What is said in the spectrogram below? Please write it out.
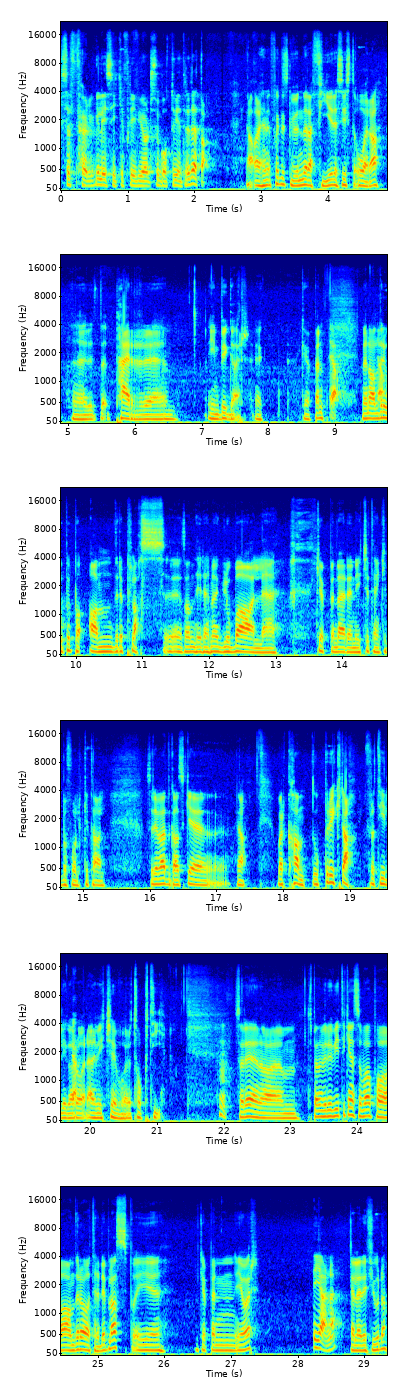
Selvfølgelig sikkert fordi vi gjør det så godt i vinteridrett. Ja, og jeg har faktisk vunnet de fire siste åra eh, per eh, innbygger. Køpen. Ja. Men aldri ja. oppe på andreplass sånn, i denne globale cupen der en ikke tenker på folketall. Så det var et ganske ja, markant opprykk da, fra tidligere år, der vi ikke har vært topp ti. Så det er noe um, spennende. Vil du vite hvem som var på andre- og tredjeplass i, i cupen i år? Gjerne. Eller i fjor, da.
